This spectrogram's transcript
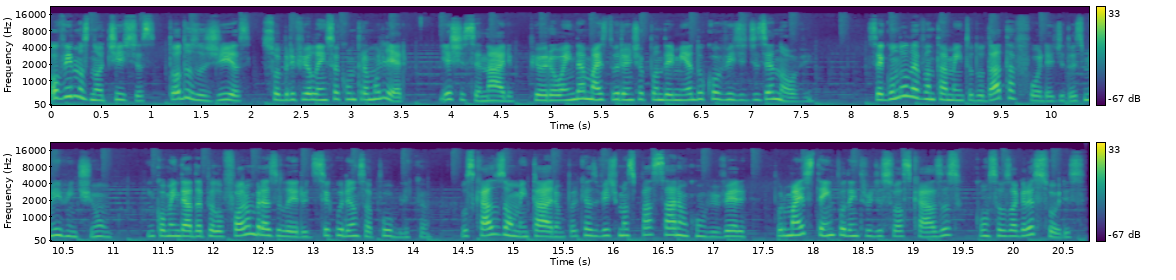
Ouvimos notícias todos os dias sobre violência contra a mulher, e este cenário piorou ainda mais durante a pandemia do Covid-19. Segundo o levantamento do Datafolha de 2021, encomendada pelo Fórum Brasileiro de Segurança Pública, os casos aumentaram porque as vítimas passaram a conviver por mais tempo dentro de suas casas com seus agressores.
